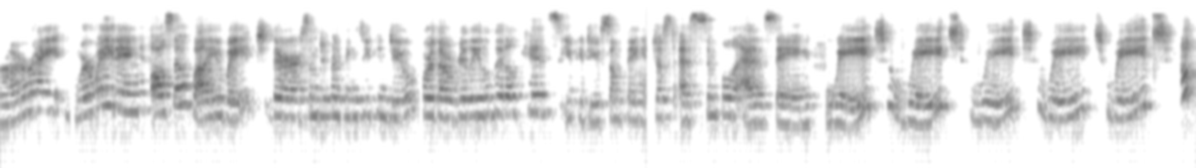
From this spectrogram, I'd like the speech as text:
all right, we're waiting. Also, while you wait, there are some different things you can do. For the really little kids, you could do something just as simple as saying, wait, wait, wait, wait, wait. Oh,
